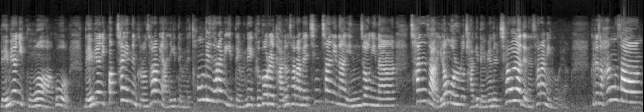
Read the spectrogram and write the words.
내면이 공허하고 내면이 꽉 차 있는 그런 사람이 아니기 때문에 텅 빈 사람이기 때문에 그거를 다른 사람의 칭찬이나 인정이나 찬사 이런 걸로 자기 내면을 채워야 되는 사람인 거예요. 그래서 항상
